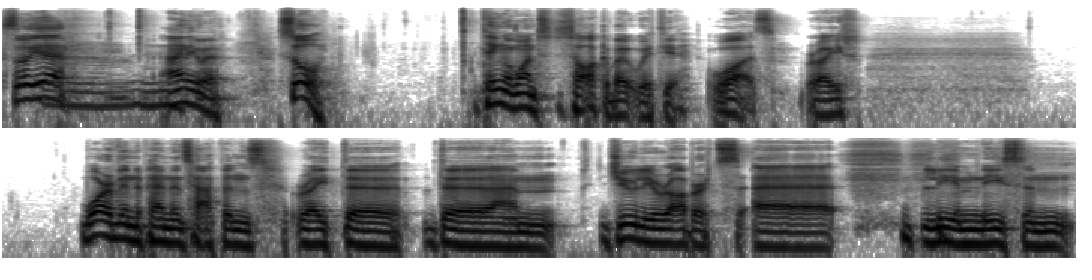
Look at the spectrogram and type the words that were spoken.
so yeah anyway so thing I wanted to talk about with you was right. War of Independence happens, right? The the um, Julia Roberts, uh, Liam Neeson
